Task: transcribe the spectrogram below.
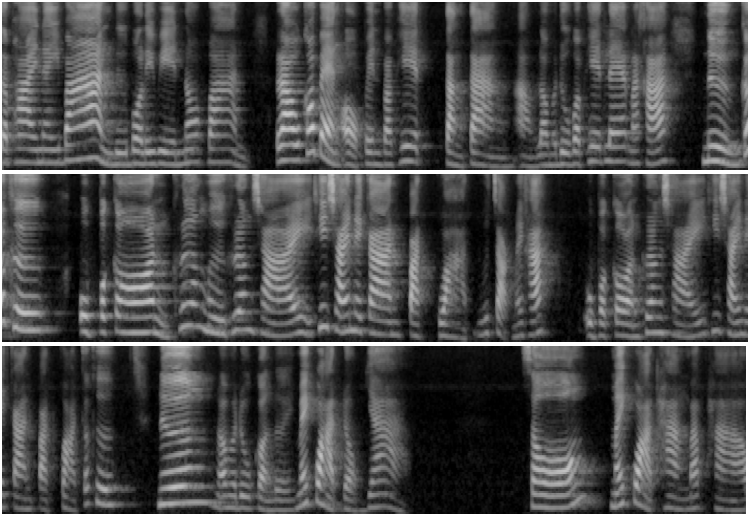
จะภายในบ้านหรือบริเวณนอกบ้าน เราก็แบ่งออกเป็นประเภทต่างๆอ้าวเรามาดูประเภทแรกนะคะ 1. ก็คือ อุปกรณ์เครื่องมือเครื่องใช้ที่ใช้ในการปัดกวาดรู้จักไหมคะอุปกรณ์เครื่องใช้ที่ใช้ในการปัดกวาดก็คือ 1. เรามาดูก่อนเลย ไม้กวาดดอกหญ้า 2. ไม้กวาดทางมะพร้าว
